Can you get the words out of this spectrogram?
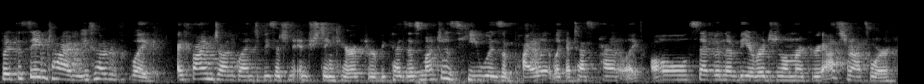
but at the same time, we sort of like I find John Glenn to be such an interesting character because as much as he was a pilot, like a test pilot, like all seven of the original Mercury astronauts were,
